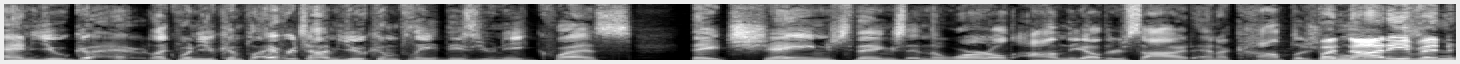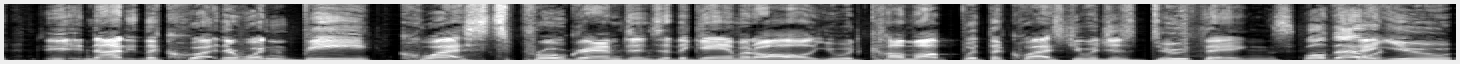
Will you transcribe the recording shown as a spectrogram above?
and you go eh, like when you complete every time you complete these unique quests they change things in the world on the other side and accomplish But not even not the que- there wouldn't be quests programmed into the game at all. You would come up with the quest. You would just do things Well, that would- you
